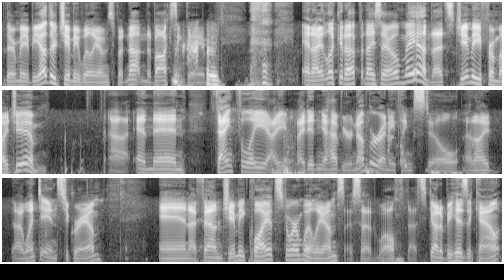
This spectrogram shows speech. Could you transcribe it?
there may be other Jimmy Williams, but not in the boxing game. and I look it up and I say, "Oh man, that's Jimmy from my gym." Uh, and then, thankfully, I I didn't have your number or anything still, and I I went to Instagram. And I found Jimmy Quiet Storm Williams. I said, "Well, that's got to be his account."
